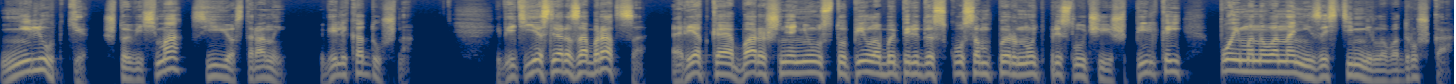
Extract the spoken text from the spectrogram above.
ни Людке, что весьма, с ее стороны, великодушно. Ведь если разобраться, редкая барышня не уступила бы перед искусом пырнуть при случае шпилькой пойманного на низости милого дружка.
